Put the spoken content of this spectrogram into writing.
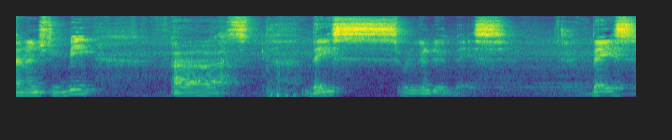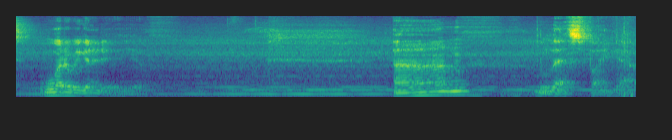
Kind of interesting beat. Uh, bass, what are we gonna do with bass? Bass, what are we gonna do with you? Um, let's find out.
